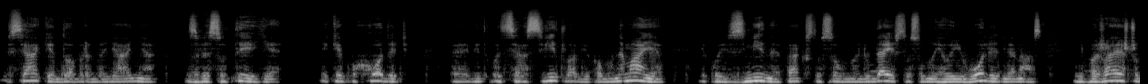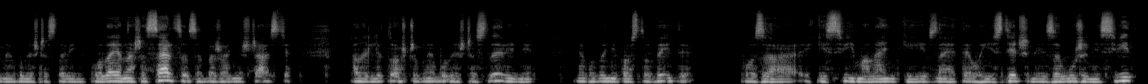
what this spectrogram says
всяке добре даяння з висоти є, яке походить е, від Отця світла, в якому немає якоїсь зміни так, стосовно людей, стосовно його і волі для нас. Він бажає, щоб ми були щасливі. Він вкладає наше серце це бажання щастя. Але для того, щоб ми були щасливими, ми повинні просто вийти поза якийсь свій маленький, знаєте, егоїстичний, заужений світ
